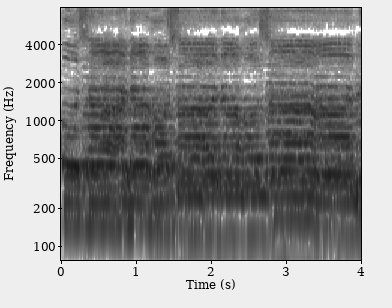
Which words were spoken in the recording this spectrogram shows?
Hosanna, Hosanna, Hosanna,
